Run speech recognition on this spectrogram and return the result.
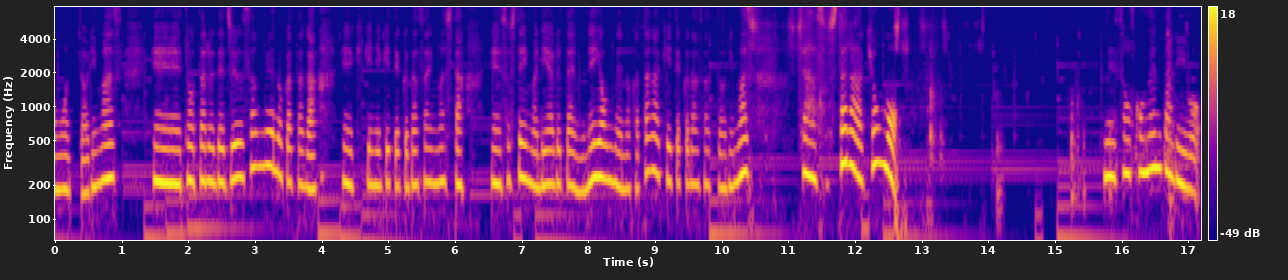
思っております。えー、トータルで13名の方が、えー、聞きに来てくださいました、えー、そして今リアルタイムね、4名の方が聞いてくださっております。じゃあ、そしたら今日も、瞑想コメンタリーを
